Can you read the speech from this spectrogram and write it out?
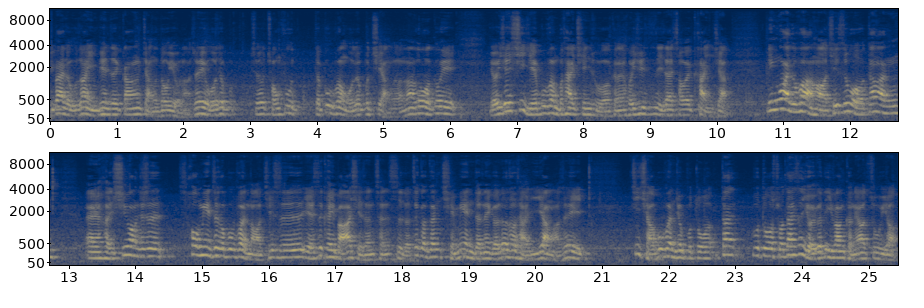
礼拜的五段影片，这刚刚讲的都有了，所以我就不就重复的部分我就不讲了。那如果各位有一些细节部分不太清楚，可能回去自己再稍微看一下。另外的话，哈，其实我当然，诶，很希望就是。后面这个部分哦，其实也是可以把它写成程式的，这个跟前面的那个乐透彩一样啊，所以技巧部分就不多，但不多说。但是有一个地方可能要注意哦，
